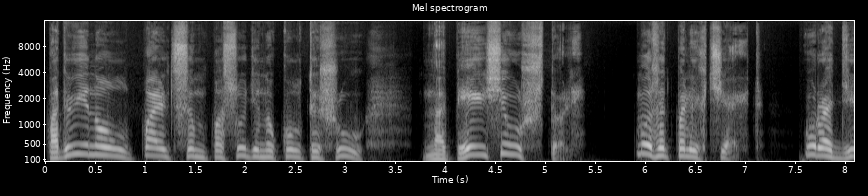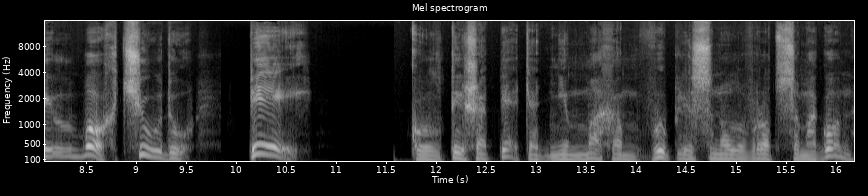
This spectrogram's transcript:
подвинул пальцем посудину култышу. Напейся уж, что ли? Может, полегчает. Уродил Бог чуду. Пей. Култыш опять одним махом выплеснул в рот самогон,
